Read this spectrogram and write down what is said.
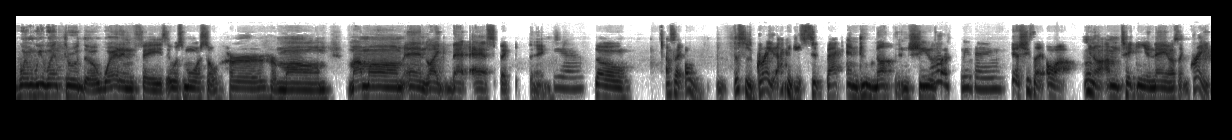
when we went through the wedding phase, it was more so her, her mom, my mom, and like that aspect of things. Yeah. So I was like, oh, this is great. I can just sit back and do nothing. She was like, anything. yeah, she's like, oh, I, you know, I'm taking your name. I was like, great.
